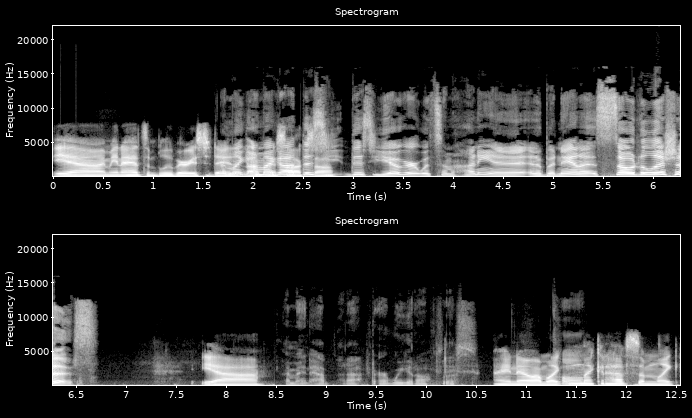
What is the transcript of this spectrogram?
Yeah, I mean, I had some blueberries today. I'm like, oh knocked my god, this off. this yogurt with some honey in it and a banana is so delicious. Yeah, I might have that after we get off this. I know. I'm like, mm, I could have some like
